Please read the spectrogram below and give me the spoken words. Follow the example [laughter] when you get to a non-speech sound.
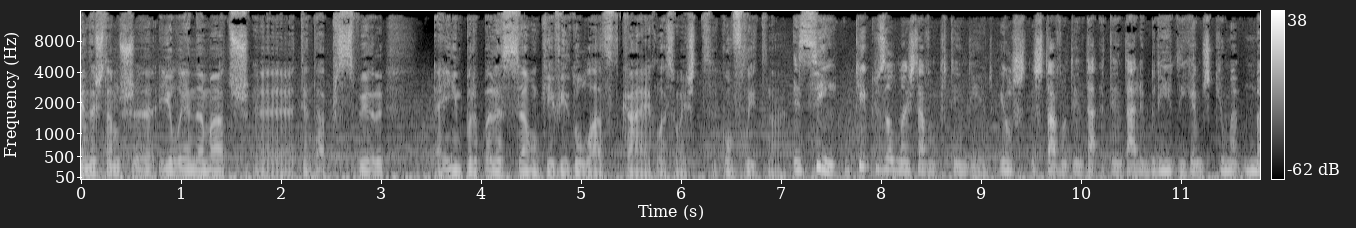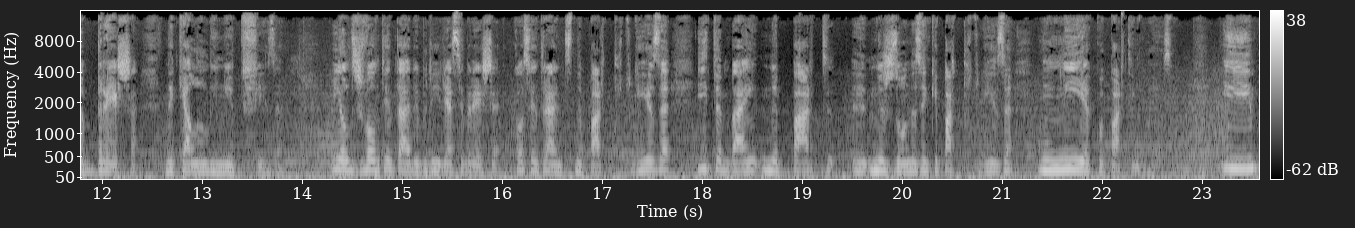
Ainda estamos, uh, Helena Matos, uh, a tentar perceber a impreparação que havia do lado de cá em relação a este conflito, não é? Sim, o que é que os alemães estavam a pretender? Eles estavam a tentar, a tentar abrir, digamos que, uma, uma brecha naquela linha de defesa. Eles vão tentar abrir essa brecha concentrando-se na parte portuguesa e também na parte, eh, nas zonas em que a parte portuguesa unia com a parte inglesa. E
